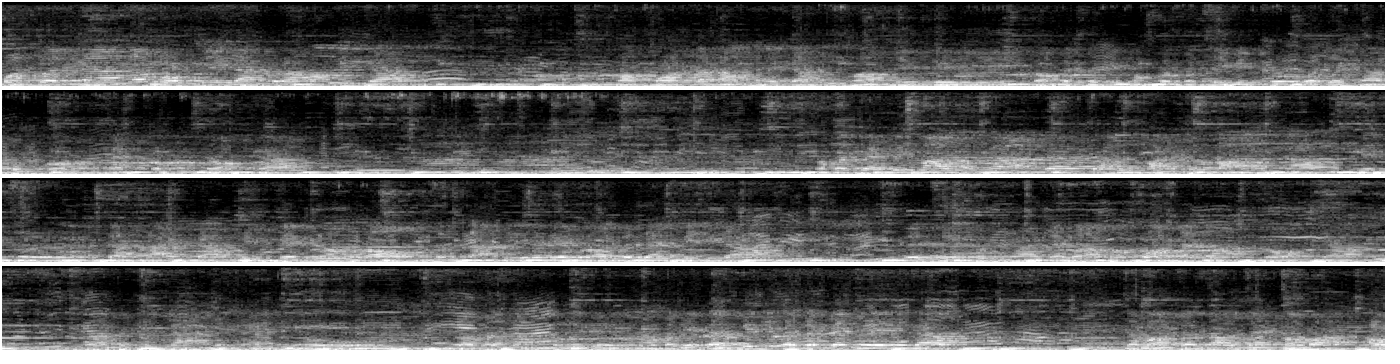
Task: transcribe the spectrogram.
ขบนเปิดงานครับผมมีนางรำครับขอพรต้อนรับให้กับความยินดีความเป็นสิริมงคลกับชีวิตคู่วันนี้ครับผมขอแทนกับน้องจอมครับสำหรับแขกที่มาร่วมงานครับทางฝ่ายเจ้าบ่าวครับเรียนเชิญด้านในครับปิดเป็นรับรองสถานที่เรียบร้อยเป็นอย่างดีครับเรียนเชิญทุกท่านได้มาพักผ่อนและนอนก่อนครับการพิธีการยังไงเดี๋ยวเราจะทำตัวเองครับวันนี้แบบพิธีจะเป็นเองครับเจะบอกเจ้าสาวแจ้งมาว่าเอา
